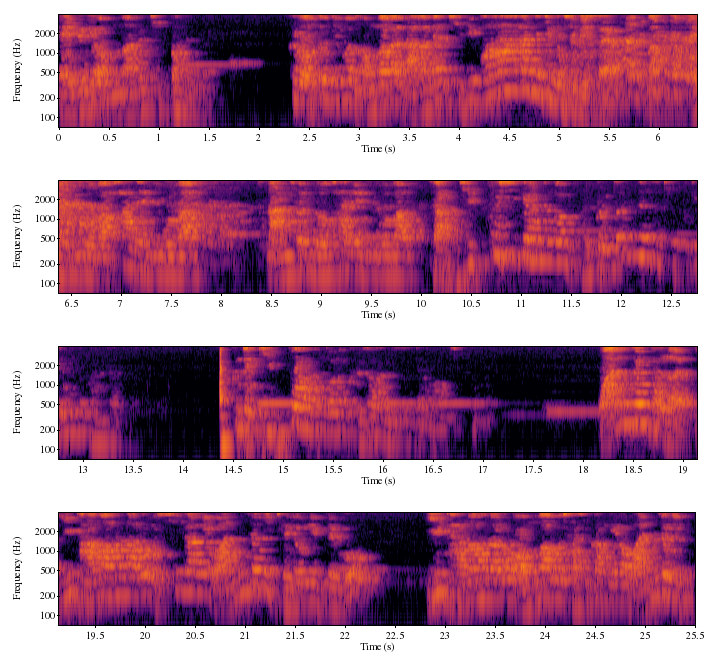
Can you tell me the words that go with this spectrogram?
애들이 엄마를 기뻐하는 거예요. 그리고 어떤 집은 엄마가 나가면 집이 환해지는 집이 있어요. 막, 막 애들도 막 환해지고 막 남편도 환해지고 막 자 기쁘시게 하는 건 벌벌 떨면서 기쁘게 행동하는 사람. 근데 기뻐하는 거는 그 사람이. 완전 달라요. 이 단어 하나로 신앙이 완전히 재정립되고 이 단어 하나로 엄마하고 자식 관계가 완전히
